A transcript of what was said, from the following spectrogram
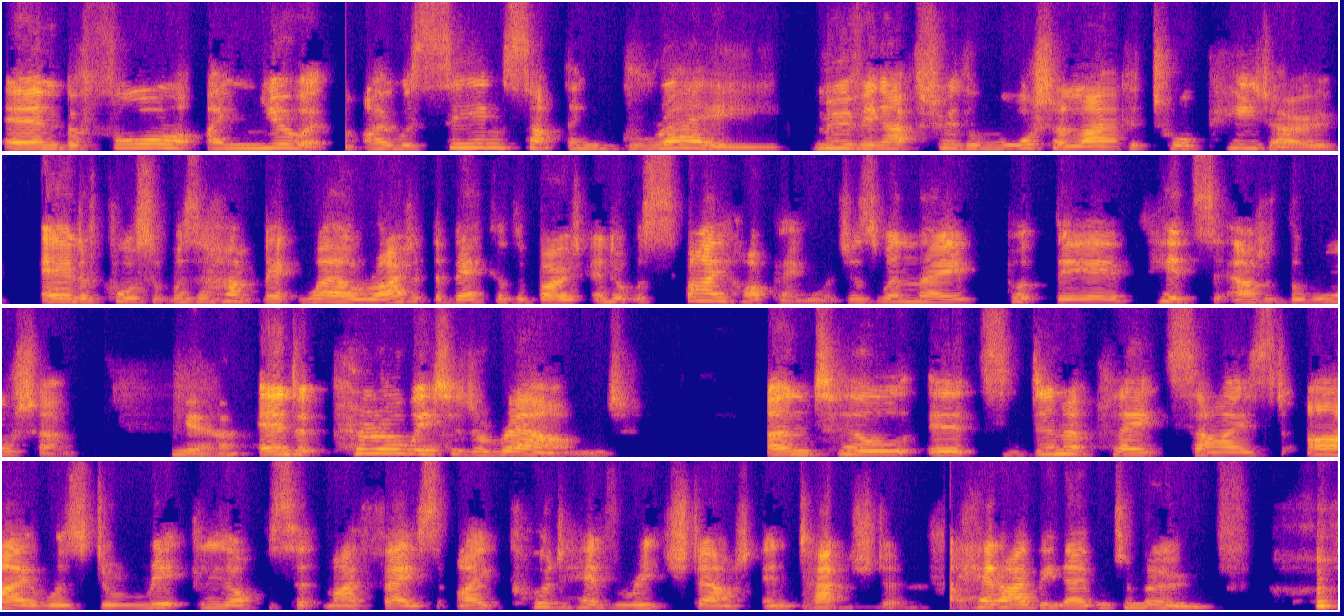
And before I knew it, I was seeing something grey moving up through the water like a torpedo. And of course, it was a humpback whale right at the back of the boat, and it was spy hopping, which is when they put their heads out of the water. Yeah. And it pirouetted around until its dinner plate sized eye was directly opposite my face. I could have reached out and touched it mm. had I been able to move.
